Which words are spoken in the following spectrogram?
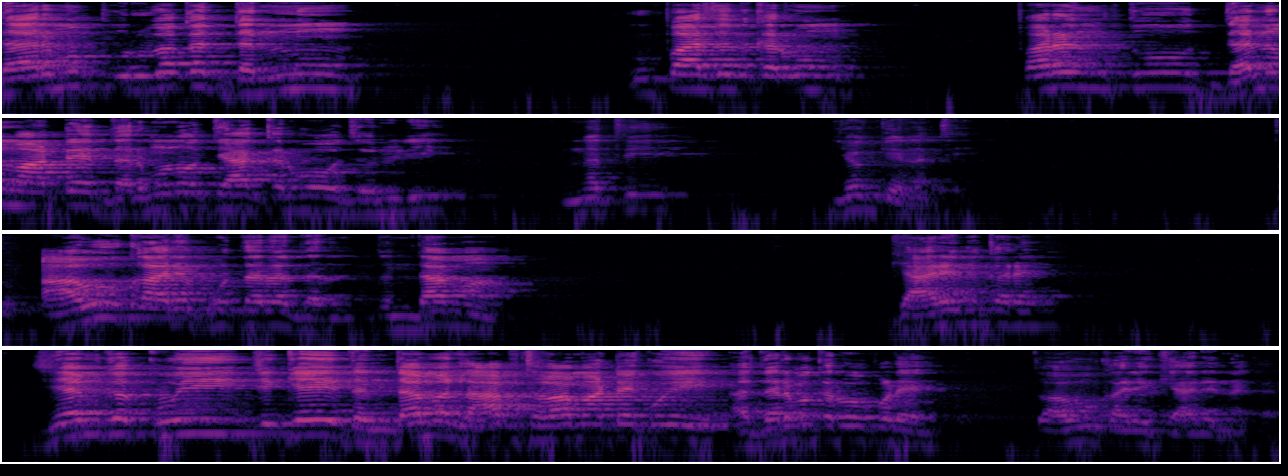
ધર્મપૂર્વક પૂર્વક ધનનું ઉપાર્જન કરવું. પરંતુ ધન માટે ધર્મનો ત્યાગ કરવો જરૂરી નથી, યોગ્ય નથી. તો આવું કાર્ય પોતાના ધંધામાં ક્યારે ન કરે? જેમ કે કોઈ જગ્યાએ ધંધામાં લાભ થવા માટે કોઈ અધર્મ કરવો પડે, તો આવું કાર્ય ક્યારે ન કરે?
